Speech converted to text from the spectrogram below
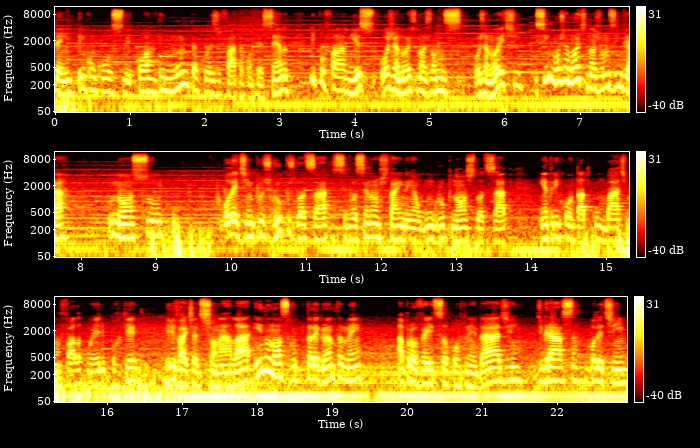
Tem. Tem concurso unicórnio, tem muita coisa de fato acontecendo. E por falar nisso, hoje à noite nós vamos... Hoje à noite? Sim, hoje à noite nós vamos enviar o nosso boletim para os grupos do WhatsApp. Se você não está ainda em algum grupo nosso do WhatsApp, entre em contato com o Batman, fala com ele, porque ele vai te adicionar lá. E no nosso grupo Telegram também, aproveite essa oportunidade, de graça, boletim,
